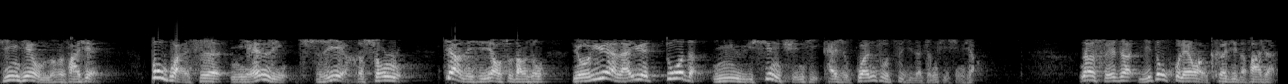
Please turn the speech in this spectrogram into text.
今天我们会发现，不管是年龄、职业和收入这样的一些要素当中，有越来越多的女性群体开始关注自己的整体形象。那随着移动互联网科技的发展，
